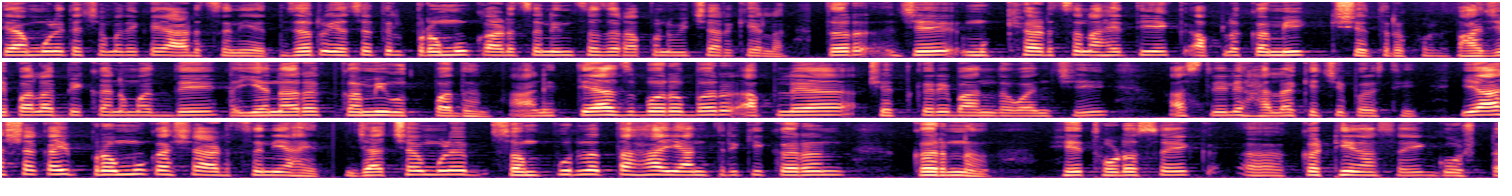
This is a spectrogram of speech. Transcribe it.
त्यामुळे त्याच्यामध्ये काही अडचणी आहेत. जर याच्यातील प्रमुख अडचणींचा जर आपण विचार केला तर जे मुख्य अडचण आहे ती एक आपलं कमी क्षेत्रफळ. भाजीपाला पिकांमध्ये येणारं कमी उत्पादन आणि त्याचबरोबर आपल्या शेतकरी बांधवांची असलेली हालाकीची परिस्थिती या अशा काही प्रमुख अशा अडचणी आहेत ज्याच्यामुळे संपूर्णतः यांत्रिकीकरण करणं हे थोडंसं एक कठीण असं एक गोष्ट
